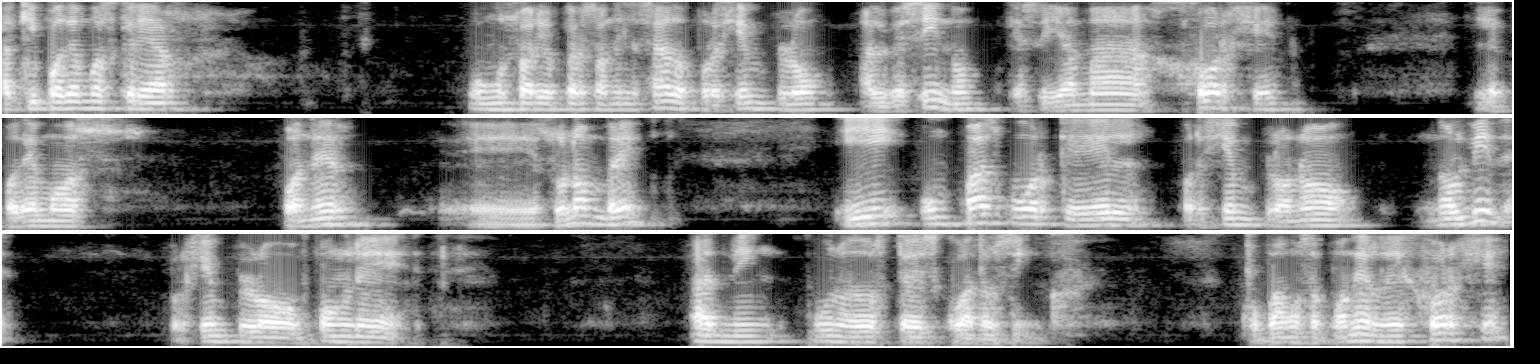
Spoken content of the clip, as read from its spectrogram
Aquí podemos crear un usuario personalizado, por ejemplo, al vecino que se llama Jorge, le podemos poner eh, su nombre y un password que él, por ejemplo, no, no olvide. Por ejemplo, ponle admin 12345. O vamos a ponerle Jorge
